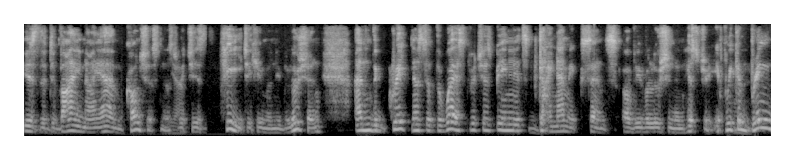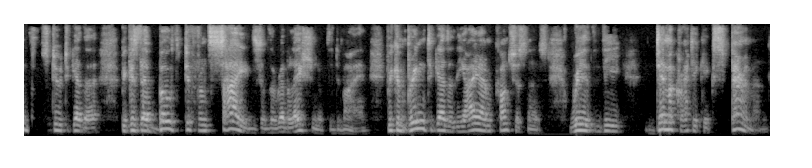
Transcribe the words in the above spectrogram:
is the divine I am consciousness, Yeah. which is key to human evolution, and the greatness of the West, which has been its dynamic sense of evolution in history. If we can Mm. bring those two together, because they're both different sides of the revelation of the divine, if we can bring together the I am consciousness with the democratic experiment,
